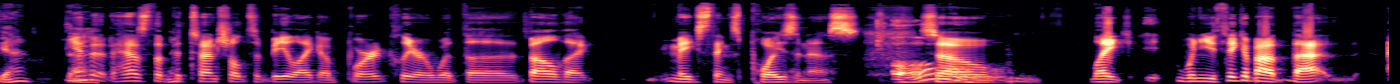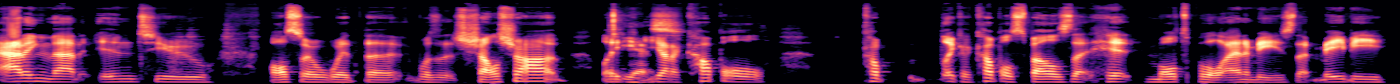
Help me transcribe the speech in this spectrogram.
Yeah. and Uh, it has the potential to be like a board clear with the spell that makes things poisonous. Oh, So- like when you think about that adding that into also with the was it shell shot? Like you got a couple couple like a couple spells that hit multiple enemies that maybe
